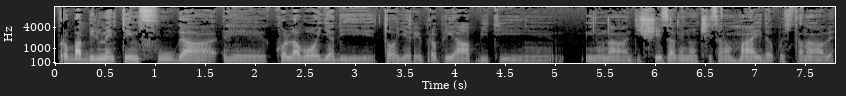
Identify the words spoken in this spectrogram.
probabilmente in fuga e con la voglia di togliere i propri abiti in una discesa che non ci sarà mai da questa nave.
